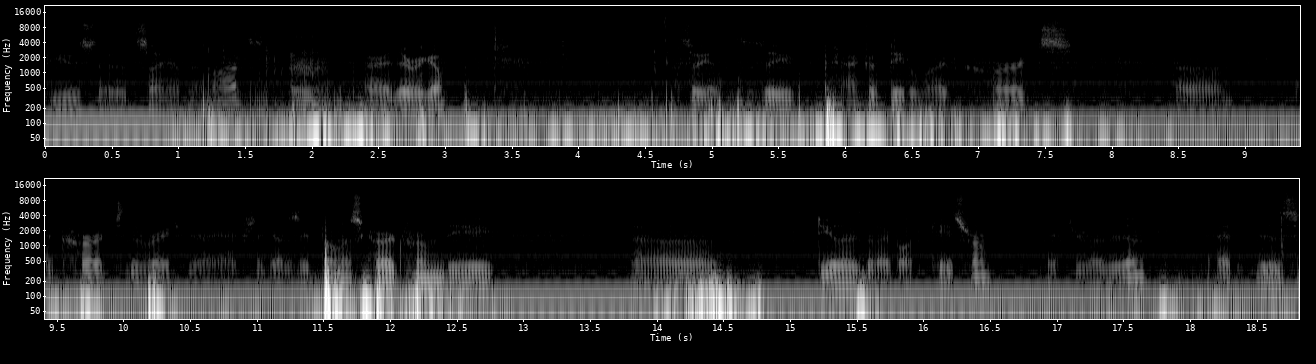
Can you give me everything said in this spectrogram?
view so that I have no mods. Alright, there we go. So yeah, this is a pack of Date A Live cards. Um, the card to the right here I actually got as a bonus card from the uh, dealer that I bought the case from. They threw it in. That is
